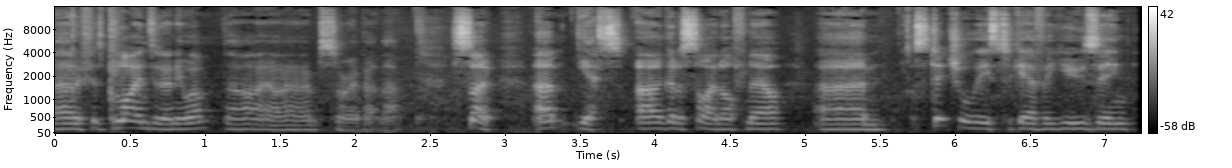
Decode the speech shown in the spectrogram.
Uh, if it's blinded anyone, I, am sorry about that. So, um, yes, I'm going to sign off now. Um, stitch all these together using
